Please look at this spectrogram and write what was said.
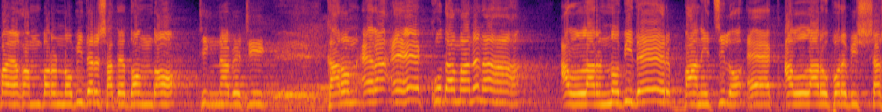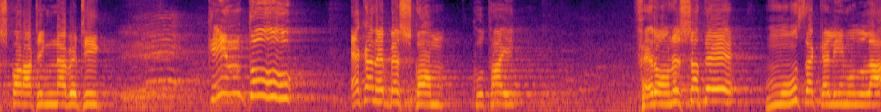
পয়গম্বর নবীদের সাথে দ্বন্দ্ব, ঠিক না বে ঠিক? কারণ এরা এক খোদা মানে না। আল্লাহর নবীদের বাণী ছিল এক, আল্লাহর উপরে বিশ্বাস করা ঠিক না বে ঠিক? কিন্তু এখানে বেশ কম। কোথায়? ফেরনের সাথে মুসা কালিমুল্লাহ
